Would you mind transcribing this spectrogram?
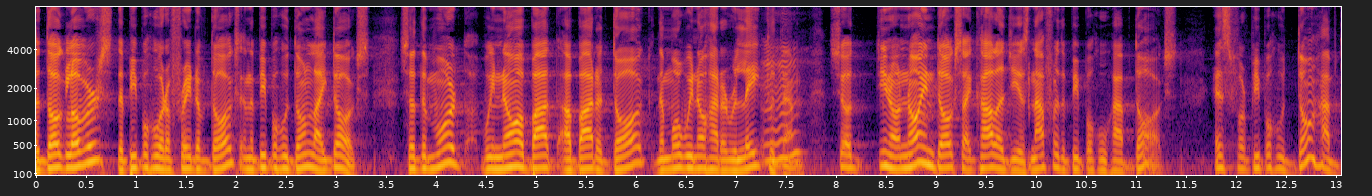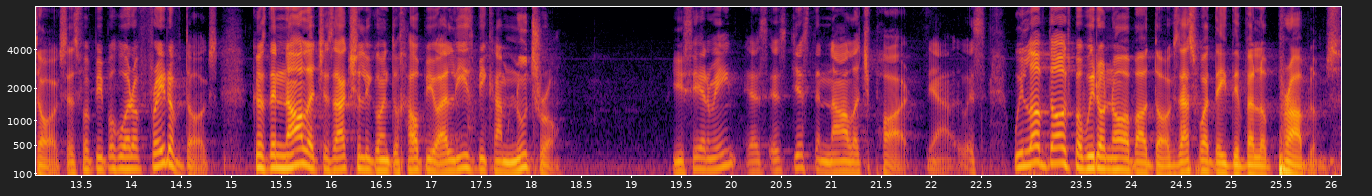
the dog lovers, the people who are afraid of dogs, and the people who don't like dogs. So the more we know about, about a dog, the more we know how to relate to them. So, you know, knowing dog psychology is not for the people who have dogs. It's for people who don't have dogs. It's for people who are afraid of dogs. Because the knowledge is actually going to help you at least become neutral. You see what I mean? It's, it's just the knowledge part. Yeah. We love dogs, but we don't know about dogs. That's what they develop problems.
